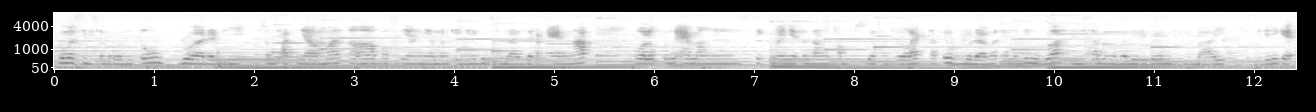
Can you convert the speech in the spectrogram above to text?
gue masih bisa beruntung gue ada di tempat nyaman eh, posisi yang nyaman kayak gini gue bisa belajar enak walaupun emang stigmanya tentang kampus gue jelek tapi gue amat yang penting gue bisa mengubah diri gue lebih baik gitu. jadi kayak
